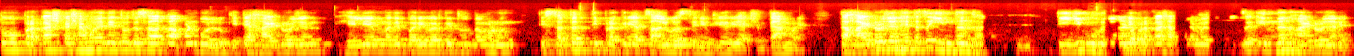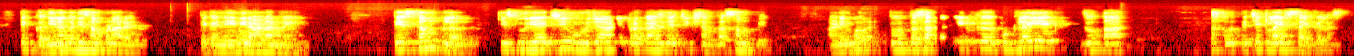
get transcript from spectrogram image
तो प्रकाश कशामुळे देतो? जसं आता आपण बोललो की ते हायड्रोजन हेलियममध्ये परिवर्तित होतं म्हणून ती सतत ती प्रक्रिया चालू असते न्यूक्लिअर रिॲक्शन त्यामुळे. तर हायड्रोजन हे त्याचं इंधन झालं. ती जी ऊर्जा आणि. प्रकाश आपल्याला मिळतो त्याचं इंधन हायड्रोजन आहे. ते कधी ना कधी संपणार आहे. ते काही नेहमी राहणार नाही. ते संपलं की सूर्याची ऊर्जा आणि प्रकाश द्यायची क्षमता संपेल. आणि मग. तो तसा एक कुठलाही एक जो तार असतो त्याची एक लाईफ सायकल असते.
